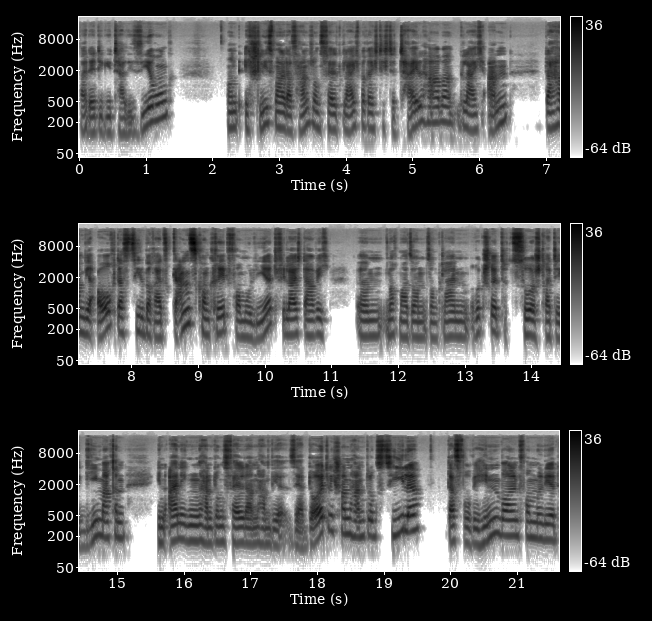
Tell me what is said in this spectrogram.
bei der Digitalisierung. Und ich schließe mal das Handlungsfeld gleichberechtigte Teilhabe gleich an. Da haben wir auch das Ziel bereits ganz konkret formuliert. Vielleicht darf ich ähm, nochmal so, so einen kleinen Rückschritt zur Strategie machen. In einigen Handlungsfeldern haben wir sehr deutlich schon Handlungsziele, das, wo wir hinwollen, formuliert.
